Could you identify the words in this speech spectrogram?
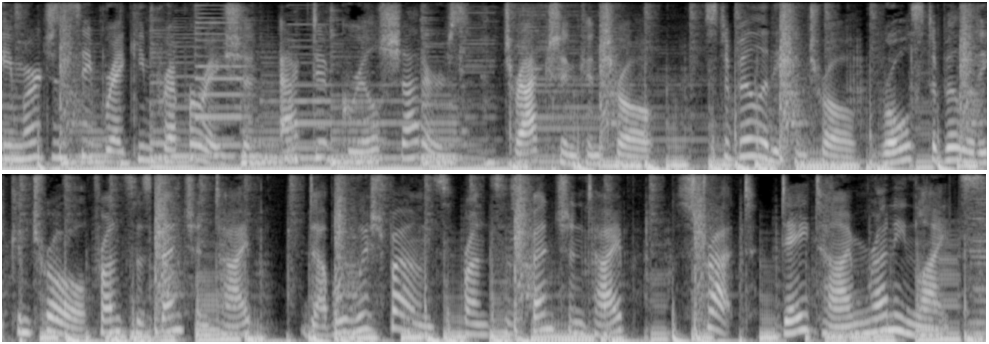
emergency braking preparation, active grille shutters, traction control, stability control, roll stability control, front suspension type, double wishbones, front suspension type, strut, daytime running lights,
